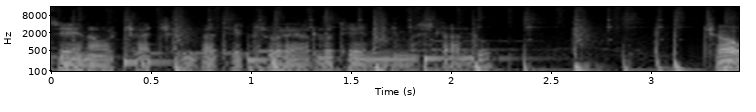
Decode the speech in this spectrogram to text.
ዜናዎቻችን በቴክ ዙሪያ ያሉት ይህንን ይመስላሉ። ቻው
